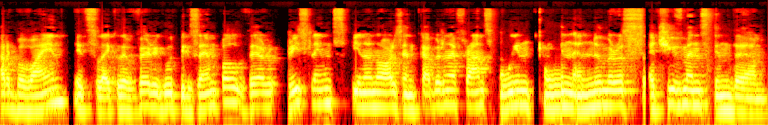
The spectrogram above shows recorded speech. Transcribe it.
Arba Wine. It's like the very good example. Their Rieslings, Pinot Noirs, and Cabernet Franc win win and numerous achievements in the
